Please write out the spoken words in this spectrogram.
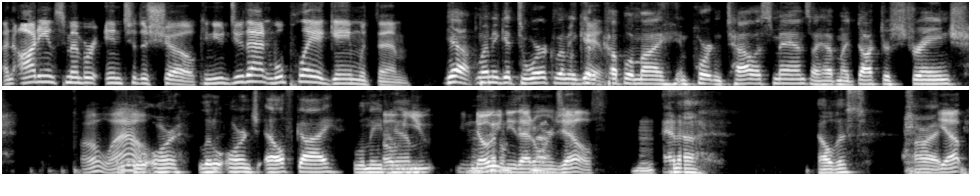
an audience member into the show. Can you do that? And we'll play a game with them. Yeah, let me get to work. Let me get a couple of my important talismans. I have my Doctor Strange, Oh little, wow! or, little orange elf guy. We'll need Oh, him. you you know you need that orange elf. Mm-hmm. and uh, Elvis. All right, Yep. of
